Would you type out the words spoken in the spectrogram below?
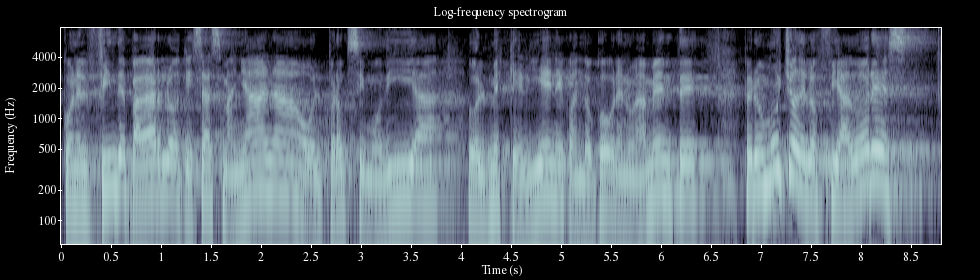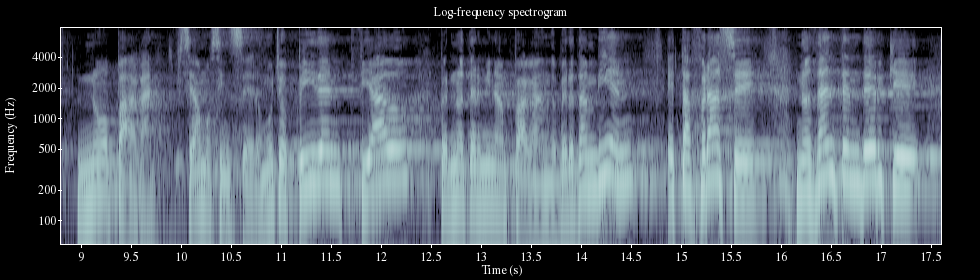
con el fin de pagarlo quizás mañana o el próximo día o el mes que viene cuando cobre nuevamente. Pero muchos de los fiadores no pagan, seamos sinceros. Muchos piden fiado, pero no terminan pagando. Pero también esta frase nos da a entender que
